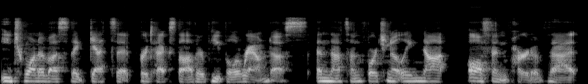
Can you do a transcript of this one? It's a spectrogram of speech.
each one of us that gets it protects the other people around us. And that's unfortunately not often part of that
